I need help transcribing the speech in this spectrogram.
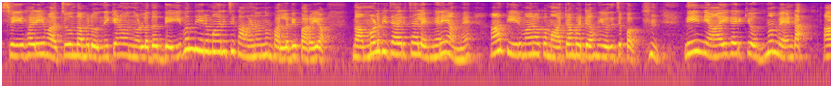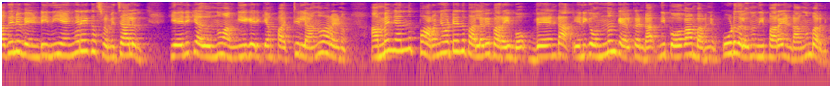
ശ്രീഹരിയും അച്ചുവും തമ്മിൽ ഒന്നിക്കണമെന്നുള്ളത് ദൈവം തീരുമാനിച്ച് കാണുമെന്നും പല്ലവി പറയുക നമ്മൾ വിചാരിച്ചാൽ എങ്ങനെയാ അമ്മേ? ആ തീരുമാനമൊക്കെ മാറ്റാൻ പറ്റുക എന്ന് ചോദിച്ചപ്പോൾ "ഹും, നീ ന്യായീകരിക്കൊന്നും വേണ്ട. അതിനു വേണ്ടി നീ എങ്ങനെയൊക്കെ ശ്രമിച്ചാലും എനിക്കതൊന്നും അംഗീകരിക്കാൻ പറ്റില്ല എന്ന് പറയണു. അമ്മ ഞാൻ പറഞ്ഞോട്ടെ എന്ന് പല്ലവി പറയുമ്പോൾ വേണ്ട എനിക്കൊന്നും കേൾക്കണ്ട. നീ പോകാൻ പറഞ്ഞു. കൂടുതലൊന്നും നീ പറയണ്ട എന്നും പറഞ്ഞു.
